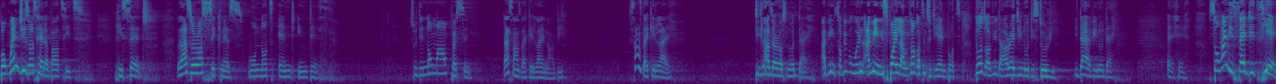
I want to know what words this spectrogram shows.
But when Jesus heard about it, he said, Lazarus' sickness will not end in death. To the normal person, that sounds like a lie, Nabi. Sounds like a lie. did Lazarus not die? I mean, some people wouldn't, I mean, spoiler, we've not gotten to the end, but those of you that already know the story, he died, he no die. Uh-huh. So when he said it here,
